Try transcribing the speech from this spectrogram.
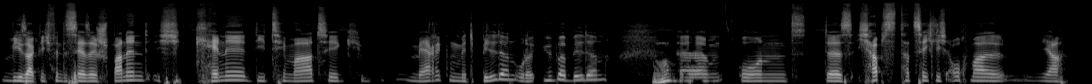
wie gesagt, ich finde es sehr, sehr spannend. Ich kenne die Thematik Merken mit Bildern oder über Bildern. Mhm. Ähm, und das, ich habe es tatsächlich auch mal, ja,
